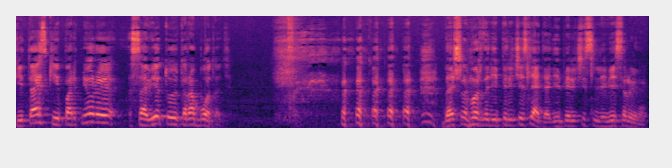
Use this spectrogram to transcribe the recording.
Китайские партнеры советуют работать. Дальше можно не перечислять, они перечислили весь рынок.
